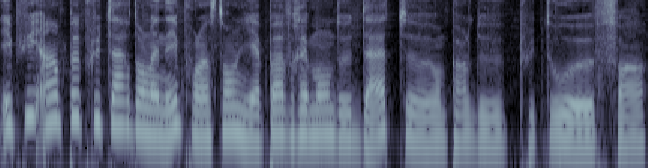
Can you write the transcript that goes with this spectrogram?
Et puis un peu plus tard dans l'année, pour l'instant il n'y a pas vraiment de date, euh, on parle de plutôt fin,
